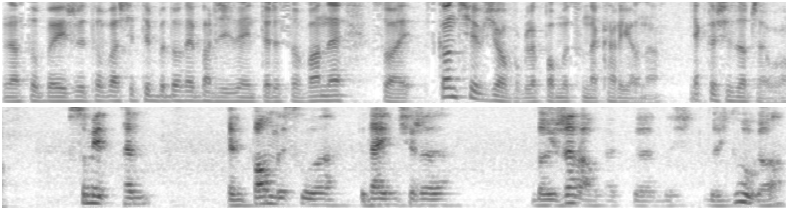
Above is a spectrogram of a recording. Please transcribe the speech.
nas obejrzy, to właśnie ty będą najbardziej zainteresowane. Słuchaj, skąd się wziął w ogóle pomysł na Cariona? Jak to się zaczęło? w sumie ten, ten pomysł wydaje mi się, że dojrzewał tak e, dość, dość długo,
